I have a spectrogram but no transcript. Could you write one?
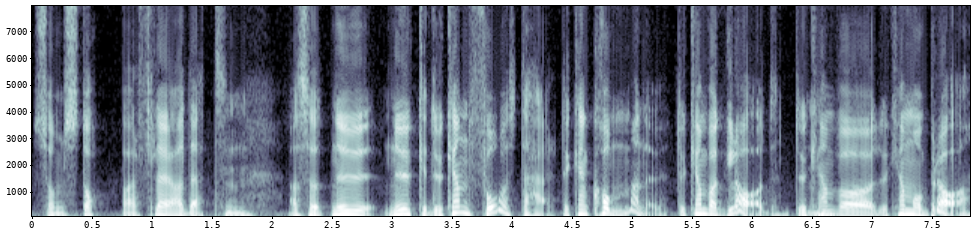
som stoppar flödet. Mm. Alltså nu, nu, du kan få det här, det kan komma nu. Du kan vara glad, du kan, mm. vara, du kan må bra.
